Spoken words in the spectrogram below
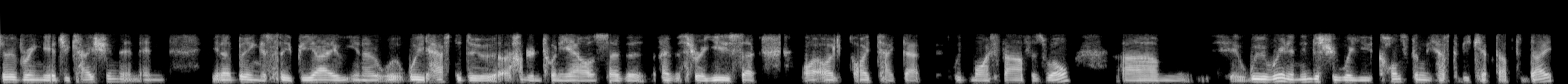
furthering the education and, and you know being a CPA, you know we have to do 120 hours over over three years. So I, I, I take that with my staff as well. Um, we're in an industry where you constantly have to be kept up to date,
